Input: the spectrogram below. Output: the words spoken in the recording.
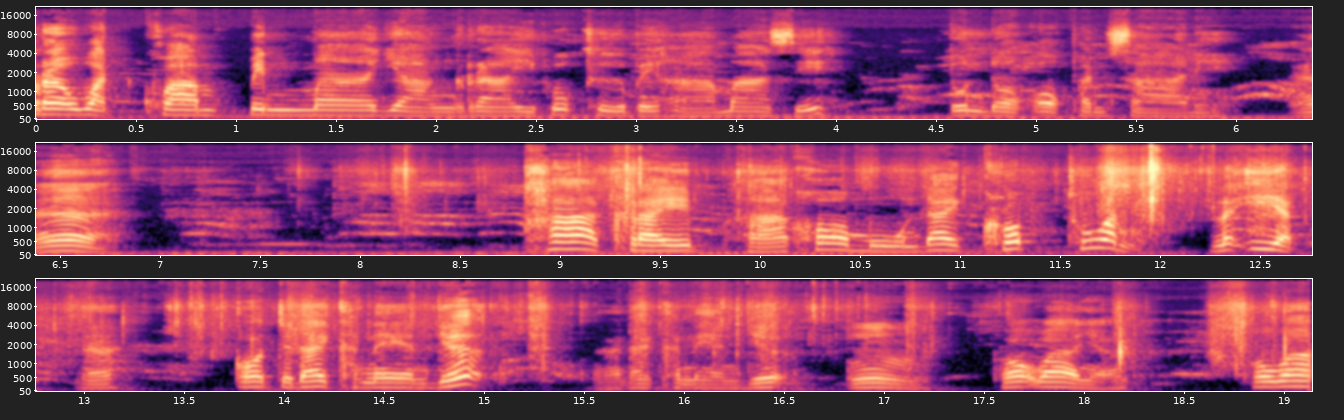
ประวัติความเป็นมาอย่างไร พวกเธอไปหามาสิ ต้นดอกออกพรรษานี่เออถ้าใครหาข้อมูลได้ครบถ้วนละเอียดนะก็จะได้คะแนนเยอะนะได้คะแนนเยอะอืมเพราะว่าอย่างเพราะว่า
